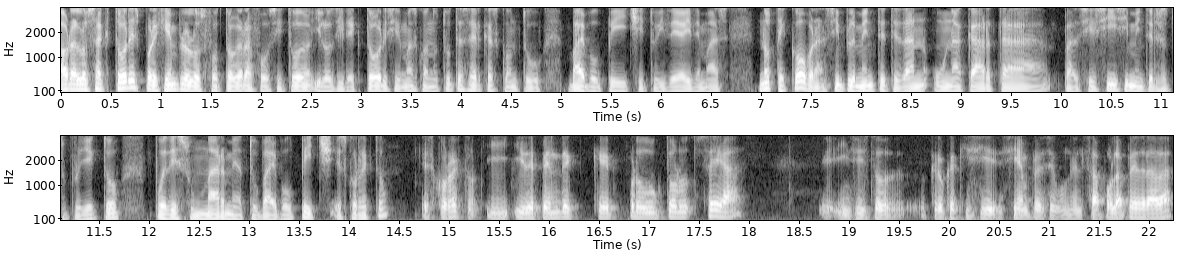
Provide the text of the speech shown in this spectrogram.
Ahora, los actores, por ejemplo, los fotógrafos y todo, y los directores y demás, cuando tú te acercas con tu Bible pitch y tu idea y demás, no te cobran, simplemente te dan una carta para decir, sí, sí me interesa tu proyecto, puedes sumarme a tu Bible pitch, ¿es correcto? Es correcto, y, depende qué productor seas, eh, insisto, creo que aquí siempre, según el sapo la pedrada,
